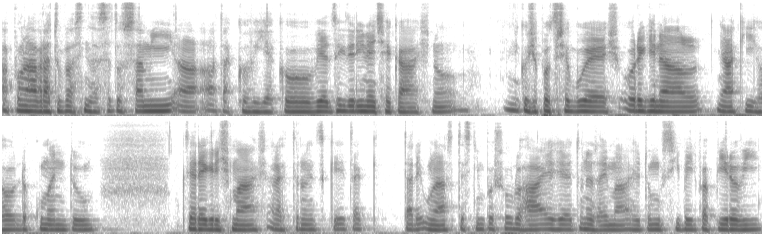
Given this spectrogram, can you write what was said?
A po návratu vlastně zase to samý a, a takový jako věci, který nečekáš. No. Jakože potřebuješ originál nějakého dokumentu, který když máš elektronicky, tak tady u nás tě s tím pošlou do háje, že je to nezajímá, že to musí být papírový.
